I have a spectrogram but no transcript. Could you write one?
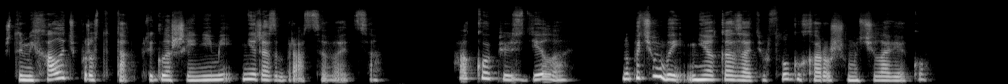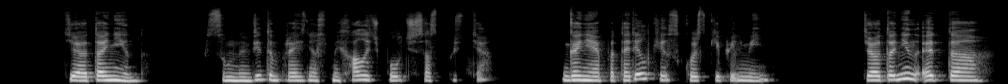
что Михалыч просто так приглашениями не разбрасывается. А копию сделала. Ну почему бы не оказать услугу хорошему человеку? «Теотонин», – с умным видом произнес Михалыч полчаса спустя, гоняя по тарелке скользкий пельмень. «Теотонин – это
